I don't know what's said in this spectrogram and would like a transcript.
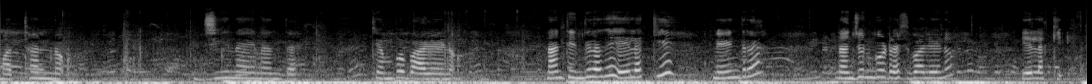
ಮತ್ತನ್ನು. ಜೀನ ಏನಂತೆ ಕೆಂಪು ಬಾಳೆಹಣ್ಣು. ನಾನು ತಿಂದಿರೋದು ಏಲಕ್ಕಿ, ನೇಂದ್ರೆ, ನಂಜನಗೂಡು ರಸಬಾಳೆಹಣ್ಣು, ಏಲಕ್ಕಿ.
